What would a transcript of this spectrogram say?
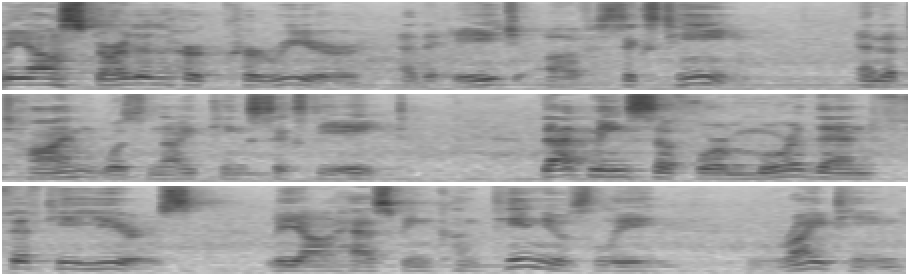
Li Ang started her career at the age of 16, and the time was 1968. That means that for more than 50 years, Li Ang has been continuously writing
